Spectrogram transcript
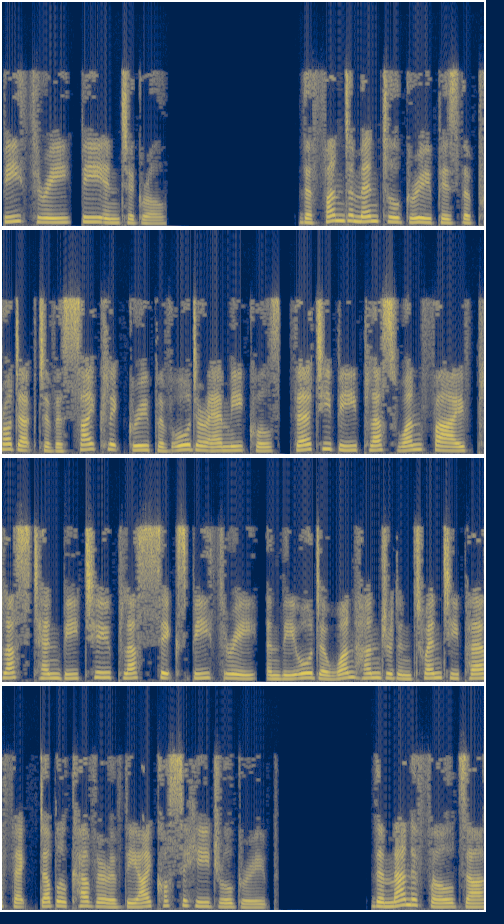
B three B integral. The fundamental group is the product of a cyclic group of order m equals 30b plus 1 5 plus 10b2 plus 6b3, and the order 120 perfect double cover of the icosahedral group. The manifolds are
